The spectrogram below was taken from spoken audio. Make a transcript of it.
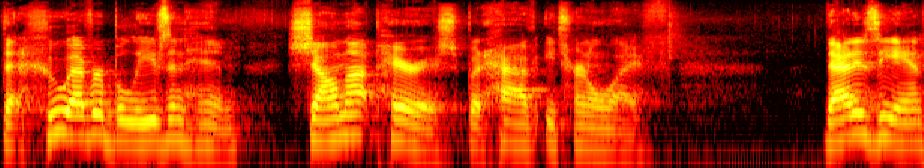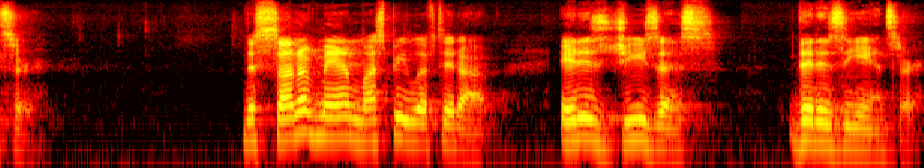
that whoever believes in him, shall not perish, but have eternal life. That is the answer. The Son of Man must be lifted up. It is Jesus that is the answer.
